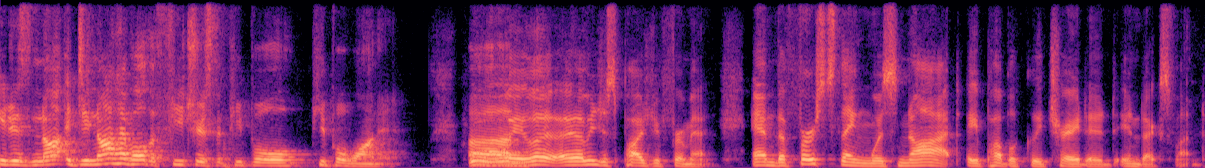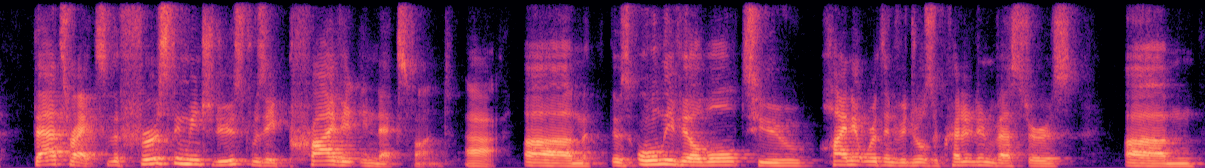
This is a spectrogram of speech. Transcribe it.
it is not. It did not have all the features that people people wanted. um, wait, let, let me just pause you for a minute. And the first thing was not a publicly traded index fund. That's right. So the first thing we introduced was a private index fund. Ah. Um, that was only available to high net worth individuals, accredited investors. Um,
